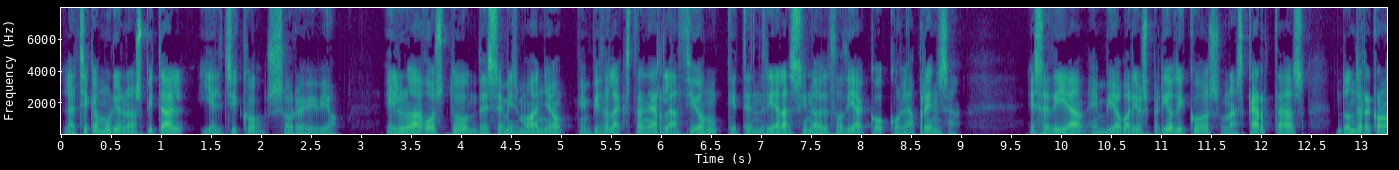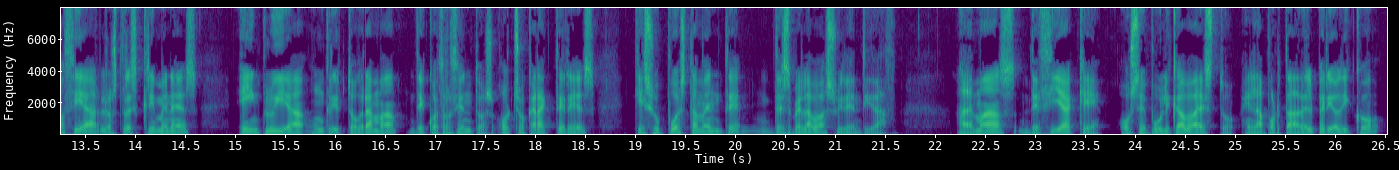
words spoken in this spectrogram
La chica murió en el hospital y el chico sobrevivió. El 1 de agosto de ese mismo año empieza la extraña relación que tendría el asesino del zodiaco con la prensa. Ese día envió a varios periódicos unas cartas donde reconocía los tres crímenes e incluía un criptograma de 408 caracteres que supuestamente desvelaba su identidad. Además, decía que o se publicaba esto en la portada del periódico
